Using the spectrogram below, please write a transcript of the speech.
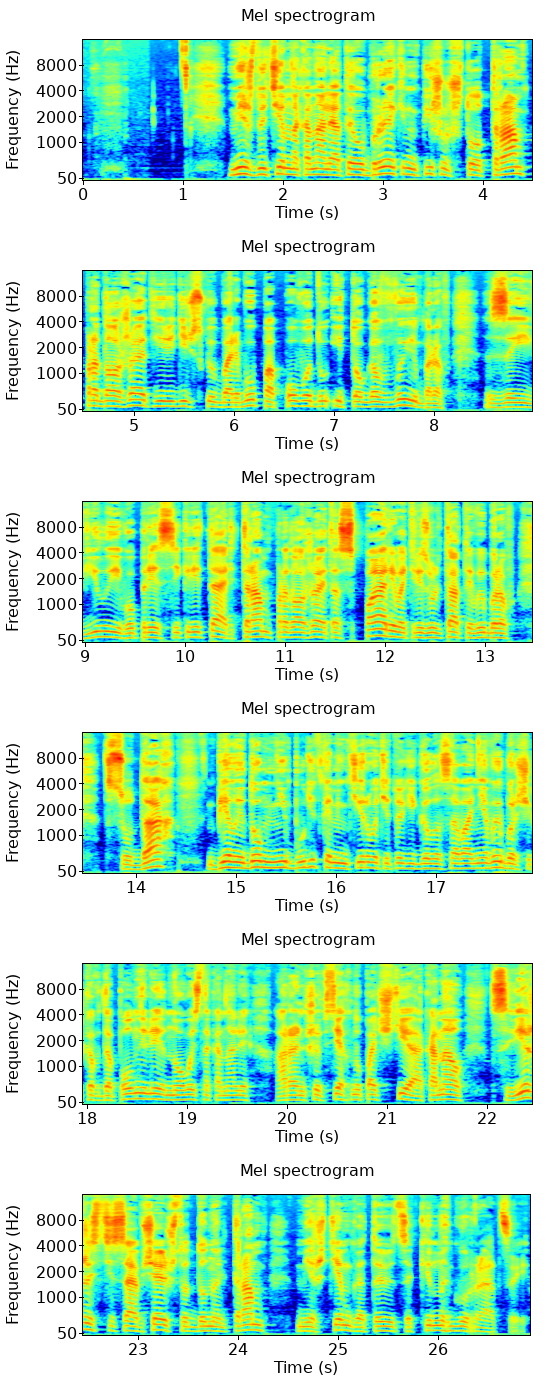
Между тем на канале Атео Брекинг пишут, что Трамп продолжает юридическую борьбу по поводу итогов выборов, заявила его пресс-секретарь. Трамп продолжает оспаривать результаты выборов в судах. Белый дом не будет комментировать итоги голосования выборщиков, дополнили новость на канале «А раньше всех, ну почти», а канал «Свежести» сообщают, что Дональд Трамп меж тем готовится к инаугурации.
